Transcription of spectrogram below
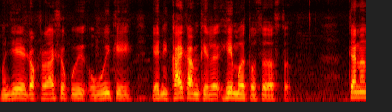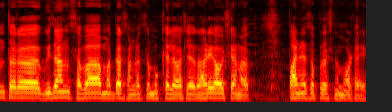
म्हणजे डॉक्टर अशोक उई उईके यांनी काय काम केलं हे महत्त्वाचं असतं. त्यानंतर विधानसभा मतदारसंघाचं मुख्यालय असलेल्या राळेगाव शहरात पाण्याचा प्रश्न मोठा आहे.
